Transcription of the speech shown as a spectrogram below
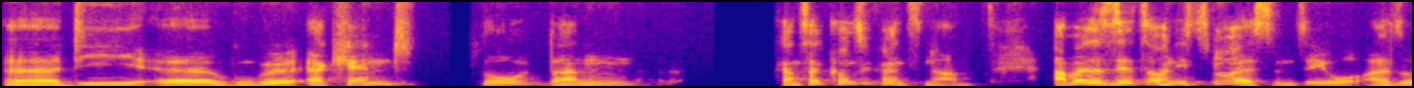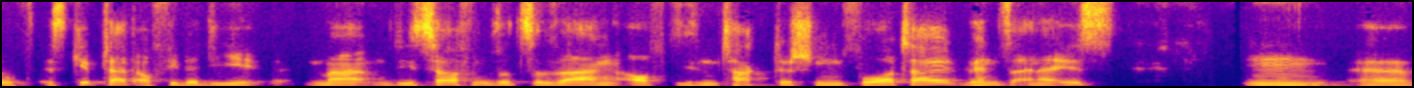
äh, die äh, Google erkennt, so, dann kann es halt Konsequenzen haben. Aber das ist jetzt auch nichts Neues in SEO. Also es gibt halt auch viele, die die surfen sozusagen auf diesen taktischen Vorteil, wenn es einer ist, mh, mm, äh,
